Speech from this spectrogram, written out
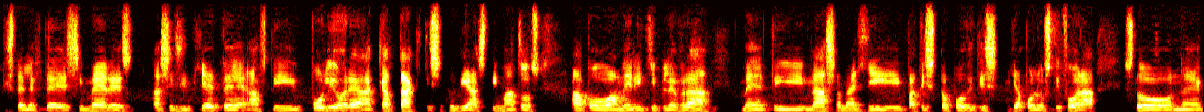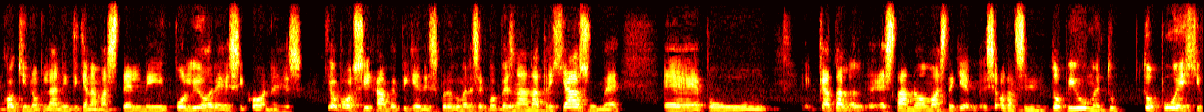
τις τελευταίες ημέρες να συζητιέται αυτή η πολύ ωραία κατάκτηση του διαστήματος από αμερική πλευρά με τη NASA να έχει πατήσει το πόδι της για πολλωστή φορά στον ε, κόκκινο πλανήτη και να μας στέλνει πολύ ωραίες εικόνες. Και όπως είχαμε πει και τις προηγούμενες εκπομπές, να ανατριχιάζουμε ε, που αισθανόμαστε και όταν συνειδητοποιούμε το, το πού, έχει,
